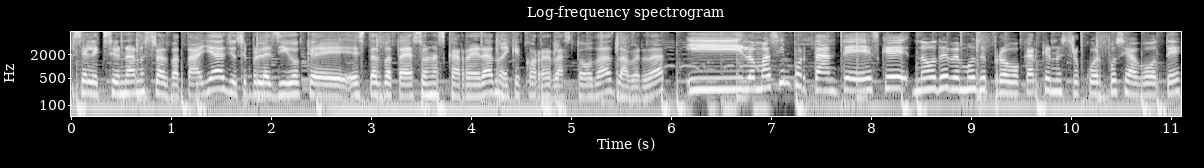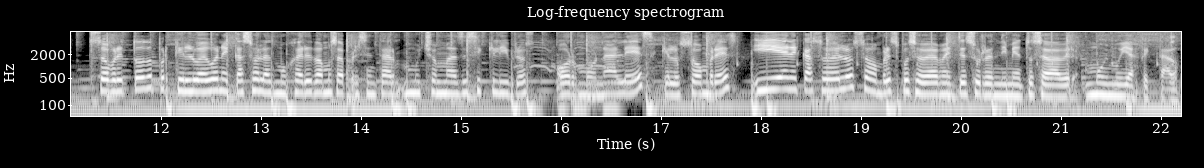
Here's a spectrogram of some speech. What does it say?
seleccionar nuestras batallas. Yo siempre les digo que estas batallas son las carreras, no hay que correrlas todas, la verdad. Y lo más importante es que no debemos de provocar que nuestro cuerpo se agote, sobre todo porque luego en el caso de las mujeres vamos a presentar mucho más desequilibrios hormonales que los hombres y en el caso de los hombres pues obviamente su rendimiento se va a ver muy muy afectado.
